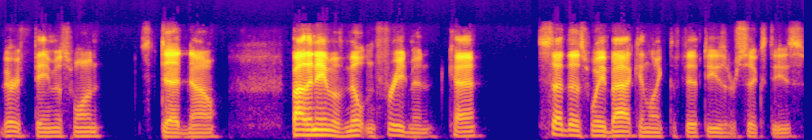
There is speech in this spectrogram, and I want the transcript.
very famous one. It's dead now, by the name of Milton Friedman. Okay, said this way back in like the 50s or 60s.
